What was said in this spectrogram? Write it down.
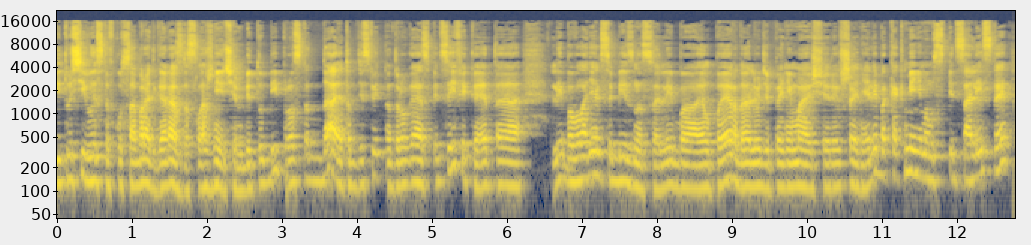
B2C выставку собрать гораздо сложнее, чем B2B. Просто да, это действительно другая специфика. Это либо владельцы бизнеса, либо ЛПР, да, люди, принимающие решения, либо как минимум специалисты,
